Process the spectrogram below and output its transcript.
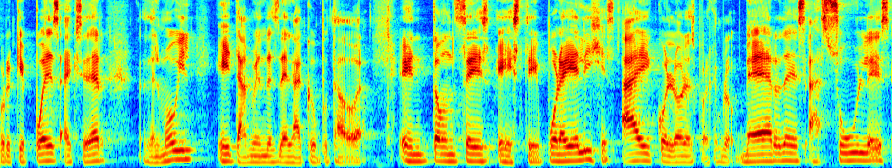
porque puedes acceder desde el móvil y también desde la computadora. Entonces, este, por ahí eliges. Hay colores, por ejemplo, verdes, azules,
